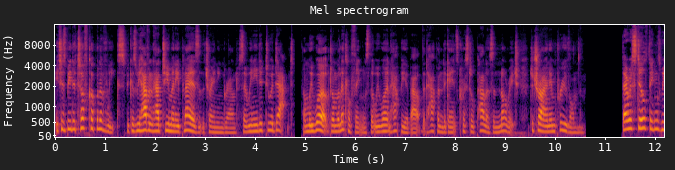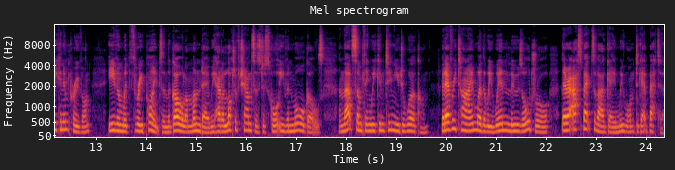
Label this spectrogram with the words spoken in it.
It has been a tough couple of weeks because we haven't had too many players at the training ground, so we needed to adapt, and we worked on the little things that we weren't happy about that happened against Crystal Palace and Norwich to try and improve on them. There are still things we can improve on. Even with three points and the goal on Monday, we had a lot of chances to score even more goals, and that's something we continue to work on. But every time, whether we win, lose, or draw, there are aspects of our game we want to get better,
